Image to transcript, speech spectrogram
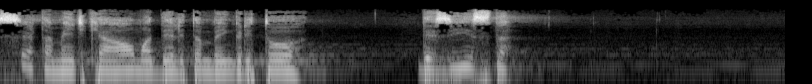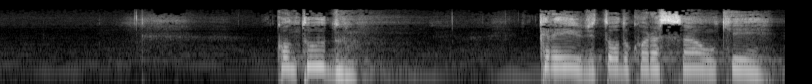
certamente que a alma dele também gritou: desista. Contudo, creio de todo o coração que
